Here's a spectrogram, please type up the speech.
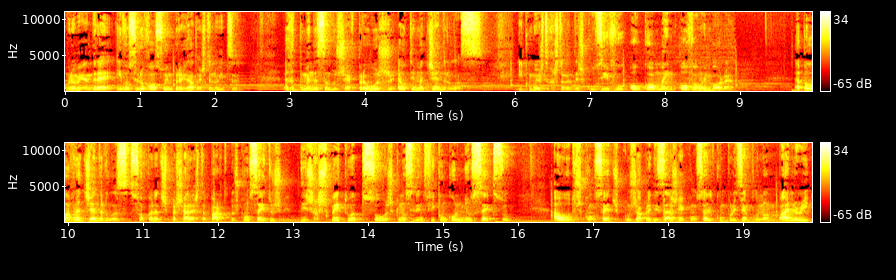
O meu nome é André e vou ser o vosso empregado esta noite. A recomendação do chefe para hoje é o tema genderless. E como este restaurante é exclusivo, ou comem ou vão embora. A palavra genderless, só para despachar esta parte dos conceitos, diz respeito a pessoas que não se identificam com nenhum sexo. Há outros conceitos cuja aprendizagem aconselho, como por exemplo o non-binary,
